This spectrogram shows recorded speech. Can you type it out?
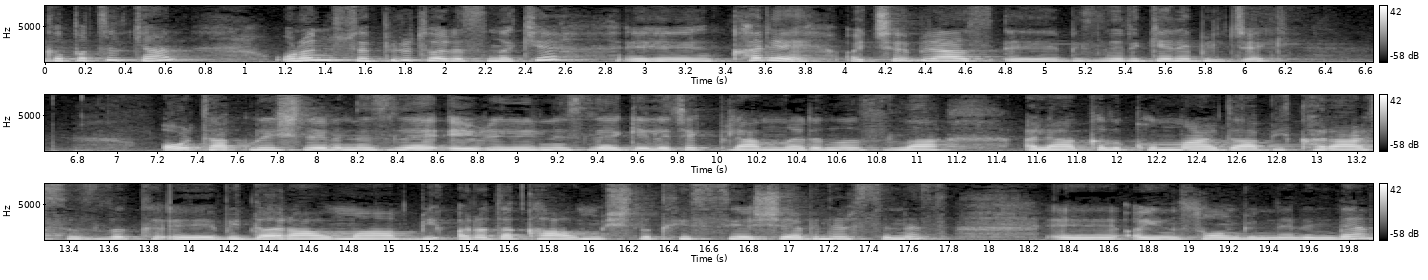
kapatırken Uranüs ve Plüto arasındaki e, kare açı biraz e, bizleri gerebilecek ortaklı işlerinizle, evliliğinizle, gelecek planlarınızla alakalı konularda bir kararsızlık, e, bir daralma, bir arada kalmışlık hissi yaşayabilirsiniz. E, ayın son günlerinde.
